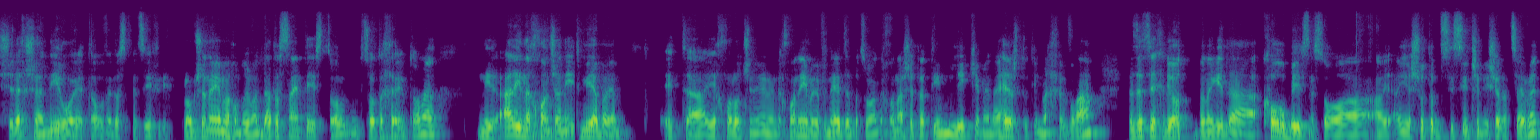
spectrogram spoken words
של איך שאני רואה את העובד הספציפי. לא משנה אם אנחנו מדברים על data scientist או על מקצועות אחרים. אתה אומר, נראה לי נכון שאני אטמיע בהם את היכולות שנראים לי נכונים, אבנה את זה בצורה נכונה שתתאים לי כמנהל, שתתאים לחברה, וזה צריך להיות, בוא נגיד, ה-core business או הישות הבסיסית שלי של הצוות,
